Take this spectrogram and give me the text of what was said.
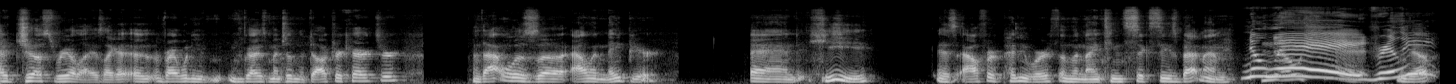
I just realized, like I- I- right when you guys mentioned the doctor character, that was uh, Alan Napier, and he is Alfred Pennyworth in the 1960s Batman. no, No way shit. really Yep.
